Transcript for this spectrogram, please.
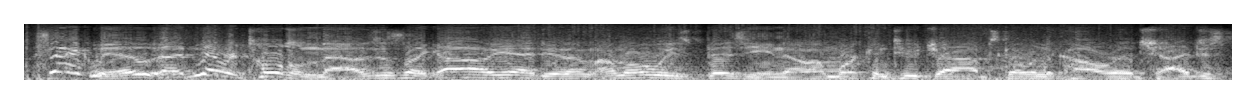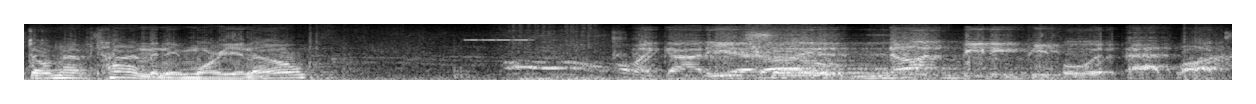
Exactly. I, I never told him that. I was just like, oh yeah, dude, I'm, I'm always busy. You know, I'm working two jobs, going to college. I just don't have time anymore. You know. Oh my god, he yeah. tried not beating people with padlocks.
